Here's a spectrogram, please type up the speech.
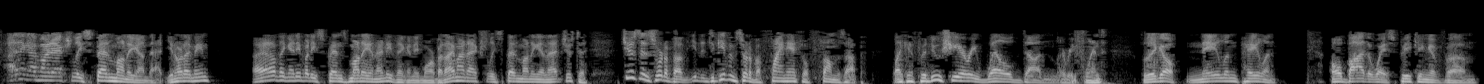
I think I might actually spend money on that. You know what I mean? I don't think anybody spends money on anything anymore, but I might actually spend money on that just to just as sort of a you know, to give him sort of a financial thumbs up, like a fiduciary well done, Larry Flynt. So there you go, Nailin' Palin. Oh, by the way, speaking of um,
